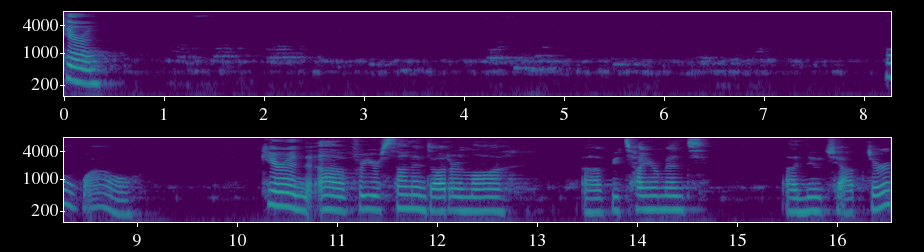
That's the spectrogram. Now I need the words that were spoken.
Karen. Oh, wow. Karen, uh, for your son and daughter in law, uh, retirement, a new chapter,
